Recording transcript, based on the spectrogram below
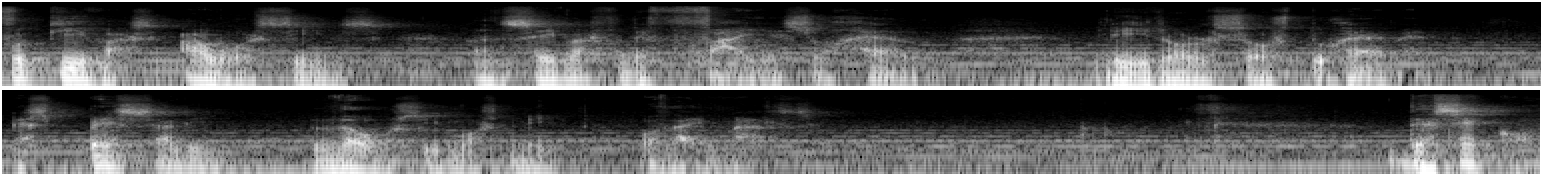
forgive us our sins and save us from the fires of hell. Lead all souls to heaven, especially those in most need of thy mercy. The second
